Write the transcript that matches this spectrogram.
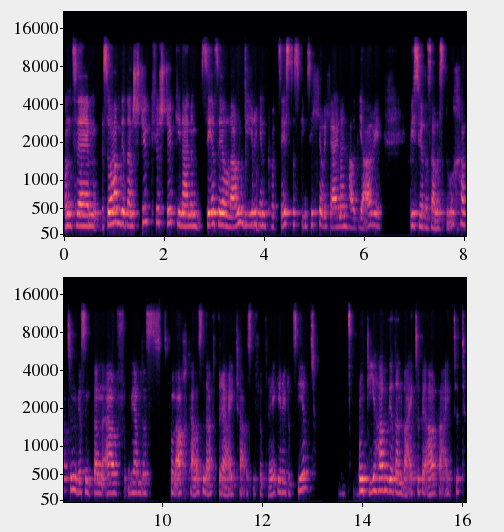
Und ähm, so haben wir dann Stück für Stück in einem sehr, sehr langwierigen Prozess, das ging sicherlich eineinhalb Jahre, bis wir das alles durch hatten. Wir sind dann auf, wir haben das von 8000 auf 3000 Verträge reduziert und die haben wir dann weiter bearbeitet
